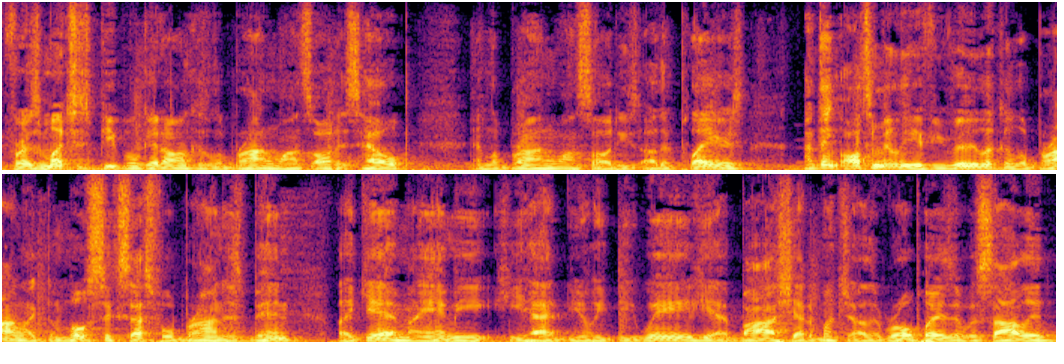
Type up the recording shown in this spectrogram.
for as much as people get on because LeBron wants all this help and LeBron wants all these other players. I think ultimately, if you really look at LeBron, like the most successful Bron has been, like yeah, Miami, he had you know he D Wade, he had Bosh, he had a bunch of other role players that was solid.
